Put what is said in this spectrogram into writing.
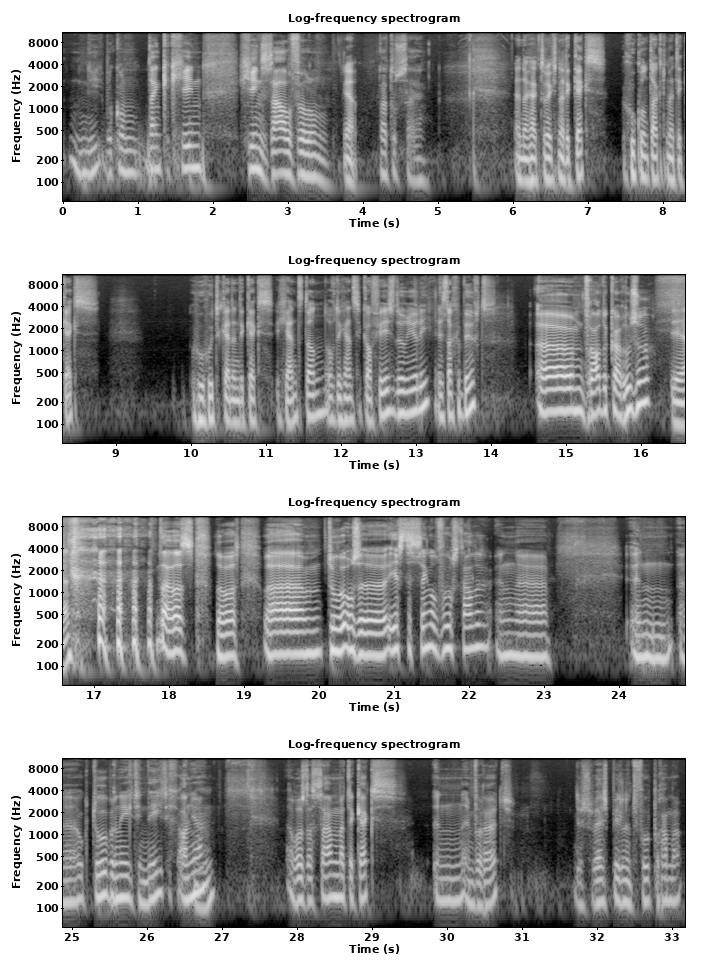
niet, we konden denk ik geen, geen zaal vullen. Ja. Laat ons zeggen. En dan ga ik terug naar de Keks. Goed contact met de Keks. Hoe goed kennen de Keks Gent dan? Of de Gentse cafés door jullie? Is dat gebeurd? Ehm, vooral de Caruso. Ja. dat was, dat was ehm, toen we onze eerste single voorstelden in, eh, in eh, oktober 1990, Anja, Mhm. was dat samen met de Keks in, in Vooruit. Dus wij spelen het voorprogramma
